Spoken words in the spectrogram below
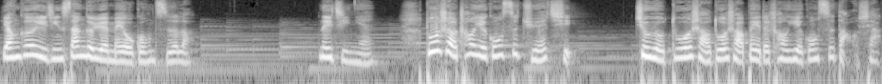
杨哥已经三个月没有工资了。那几年，多少创业公司崛起，就有多少多少倍的创业公司倒下。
